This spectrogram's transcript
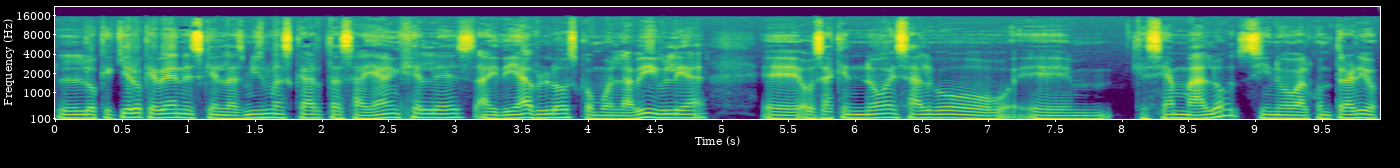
lo que quiero que vean es que en las mismas cartas hay ángeles, hay diablos, como en la Biblia, eh, o sea que no es algo em, que sea malo, sino al contrario,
